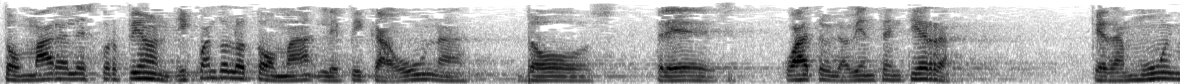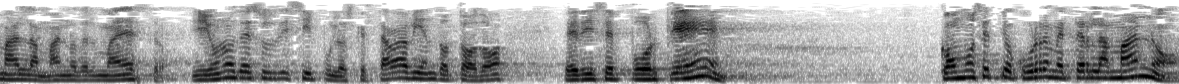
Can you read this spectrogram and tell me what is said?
tomar al escorpión. Y cuando lo toma, le pica una, dos, tres, cuatro y lo avienta en tierra. Queda muy mal la mano del maestro. Y uno de sus discípulos que estaba viendo todo, le dice, ¿por qué? ¿Cómo se te ocurre meter la mano?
